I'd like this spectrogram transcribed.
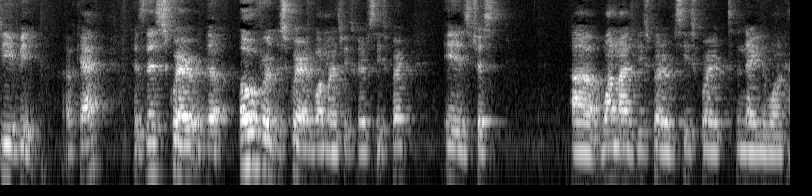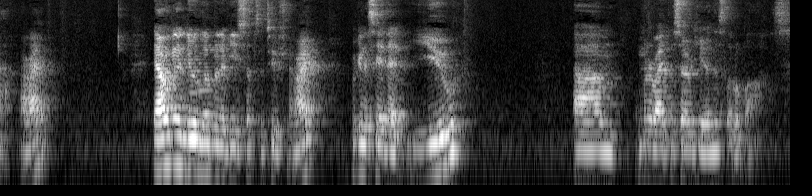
dv, okay? Because this square, the over the square of 1 minus v squared over c squared is just uh, 1 minus v squared over c squared to the negative 1 half, alright? Now we're going to do a little bit of u substitution, alright? We're going to say that u, um, I'm going to write this over here in this little box.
